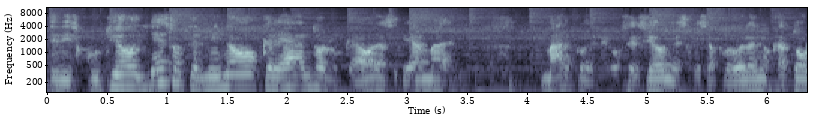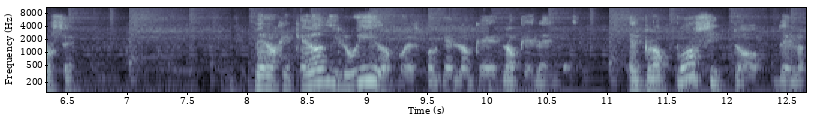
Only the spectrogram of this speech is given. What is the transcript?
se discutió y eso terminó creando lo que ahora se llama el marco de negociaciones que se aprobó el año 14, pero que quedó diluido, pues, porque lo que, lo que el propósito de lo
